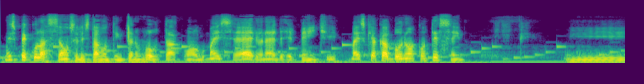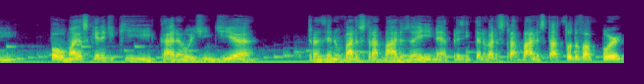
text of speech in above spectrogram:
uma especulação se eles estavam tentando voltar com algo mais sério, né, de repente, mas que acabou não acontecendo. E pô, o Miles Kennedy que, cara, hoje em dia trazendo vários trabalhos aí, né, apresentando vários trabalhos, tá todo vapor.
